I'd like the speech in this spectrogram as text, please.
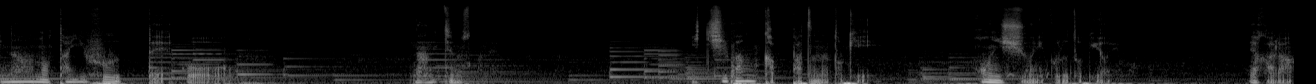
沖縄の台風ってこうなんていうんですかね。一番活発な時本州に来る時よりも。やから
